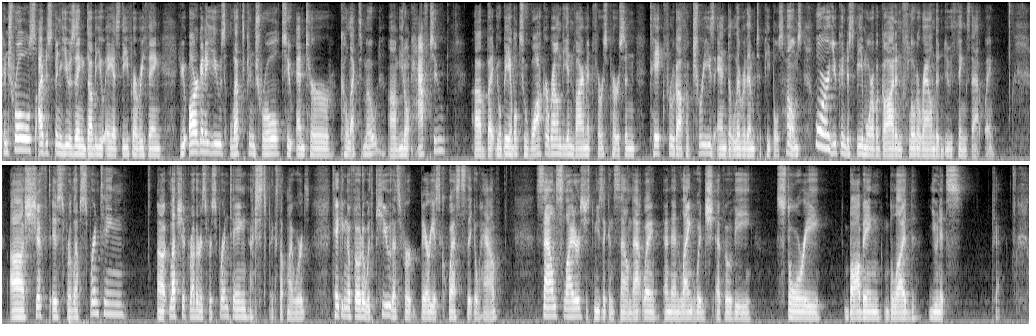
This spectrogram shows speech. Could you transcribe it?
Controls, I've just been using WASD for everything. You are going to use left control to enter collect mode. Um, you don't have to uh, but you'll be able to walk around the environment first person, take fruit off of trees, and deliver them to people's homes. Or you can just be more of a god and float around and do things that way. Uh, shift is for left sprinting. Uh, left shift, rather, is for sprinting. I just mixed up my words. Taking a photo with Q, that's for various quests that you'll have. Sound sliders, just music and sound that way. And then language, FOV, story, bobbing, blood, units. Okay.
